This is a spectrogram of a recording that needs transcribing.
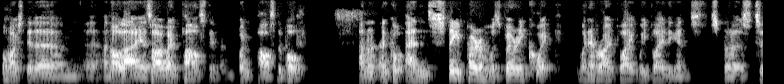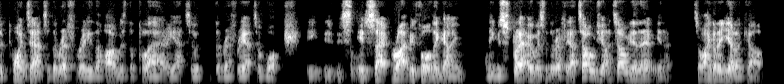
almost did a, an ollie as I went past him and went past the ball. And and and Steve Perryman was very quick whenever I played. We played against Spurs to point out to the referee that I was the player. He had to. The referee had to watch. He, he, he'd say it right before the game, and he was straight over to the referee. I told you. I told you that. You know. So I got a yellow card.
